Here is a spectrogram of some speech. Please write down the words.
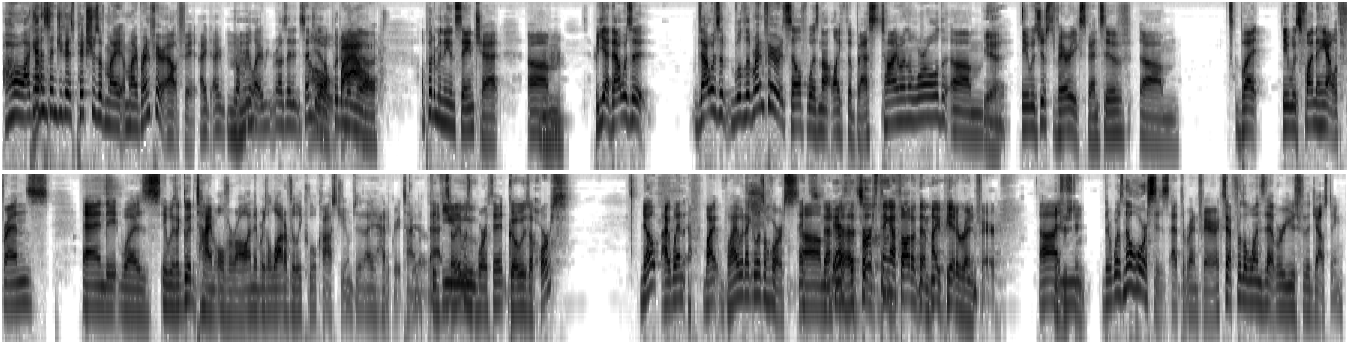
Oh, I gotta No? send you guys pictures of my my Ren Fair outfit. I, I don't Mhm. realize, I didn't realize I didn't send you that. I'll Oh, put them in the I'll put them in the insane chat. Um, Mm-hmm. but yeah, that was a that was a well. The Ren Fair itself was not like the best time in the world. Um, Yeah, it was just very expensive. Um, but it was fun to hang out with friends, and it was it was a good time overall. And there was a lot of really cool costumes, and I had a great time with that. Did so it was worth it. Go as a horse? Nope, I went. Why? Why would I go as a horse? That's, Um, that yeah, was that's the a- first thing I thought of that might be at a Ren Fair. Uh, Interesting. n- There was no horses at the Ren Fair except for the ones that were used for the jousting.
